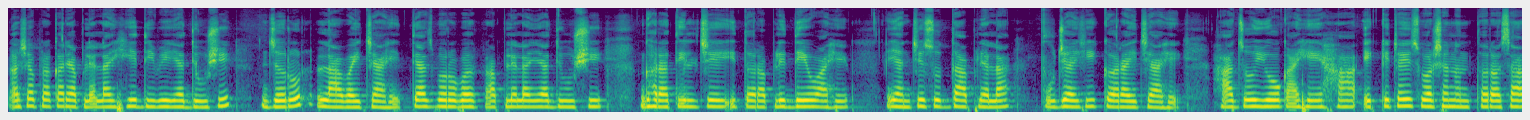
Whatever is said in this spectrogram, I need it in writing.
अशा प्रकारे आपल्याला हे दिवे या दिवशी जरूर लावायचे आहे त्याचबरोबर आपल्याला या दिवशी घरातील जे इतर आपले देव आहे यांचीसुद्धा आपल्याला पूजा ही करायची आहे. हा जो योग आहे हा एक्केचाळीस वर्षानंतर असा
